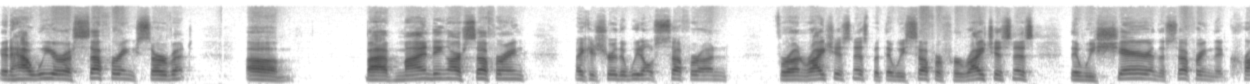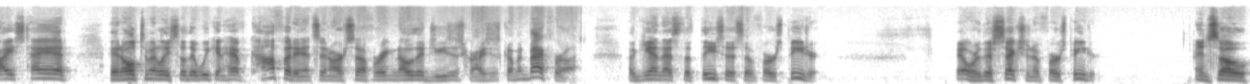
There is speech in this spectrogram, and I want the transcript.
and how we are a suffering servant um, by minding our suffering, making sure that we don't suffer un, for unrighteousness, but that we suffer for righteousness, that we share in the suffering that Christ had, and ultimately so that we can have confidence in our suffering, know that Jesus Christ is coming back for us. Again, that's the thesis of 1 Peter or this section of First Peter. And so,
